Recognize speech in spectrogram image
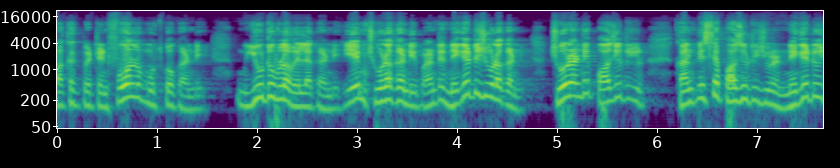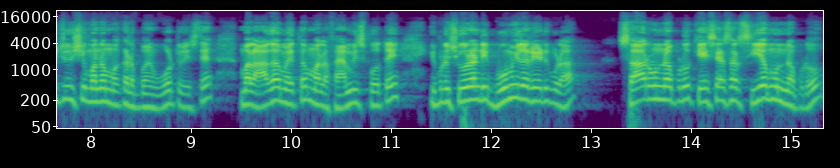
పక్కకు పెట్టండి. ఫోన్లు ముట్టుకోకండి. యూట్యూబ్లో వెళ్ళకండి. ఏం చూడకండి ఇప్పుడు. అంటే నెగిటివ్ చూడకండి. చూడండి పాజిటివ్ చూడ కనిపిస్తే పాజిటివ్ చూడండి. నెగిటివ్ చూసి మనం అక్కడ ఓటు వేస్తే మళ్ళీ ఆగమవుతాం మళ్ళీ ఫ్యామిలీస్ పోతాయి. ఇప్పుడు చూడండి భూమిల రేటు కూడా సార్ ఉన్నప్పుడు కేసీఆర్ సార్ సీఎం ఉన్నప్పుడు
